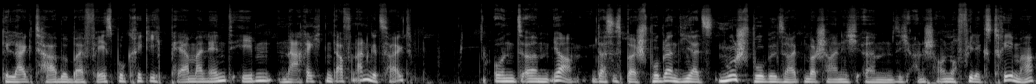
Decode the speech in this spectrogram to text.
geliked habe bei Facebook, kriege ich permanent eben Nachrichten davon angezeigt. Und ähm, ja, das ist bei Schwurblern, die jetzt nur Schwurbelseiten wahrscheinlich ähm, sich anschauen, noch viel extremer.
